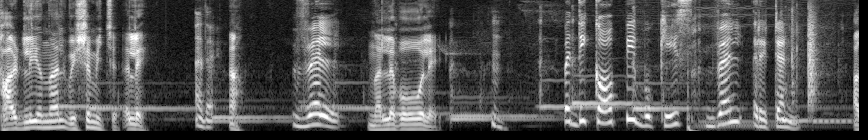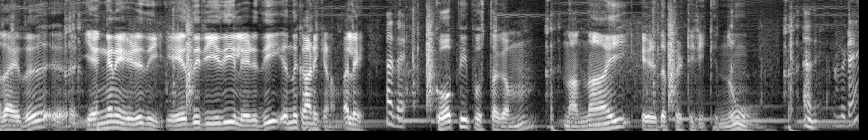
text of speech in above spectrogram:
ഹാർഡ്ലി എന്നാൽ വിഷമിച്ച് അല്ലേ? അതെ. ആ. വെൽ നല്ലപോലെ. The copy book is well written അതായത് എങ്ങനെ എഴുതി ഏത് രീതിയിൽ എഴുതി എന്ന് കാണിക്കണം അല്ലേ? അതെ. കോപ്പി പുസ്തകം നന്നായി എഴുതപ്പെട്ടിരിക്കുന്നു. അതെ. ഇവിടെ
